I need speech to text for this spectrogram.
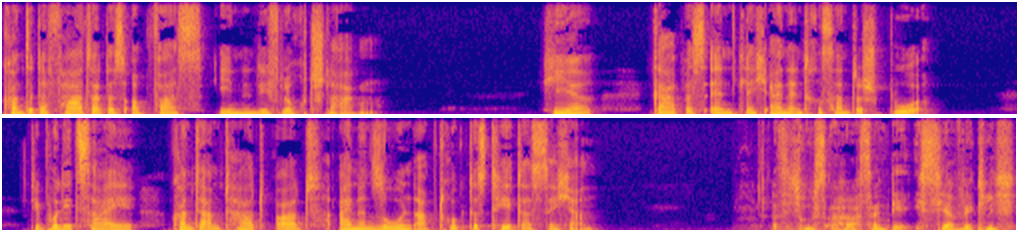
konnte der Vater des Opfers ihn in die Flucht schlagen. Hier gab es endlich eine interessante Spur. Die Polizei konnte am Tatort einen Sohlenabdruck des Täters sichern. Also ich muss auch sagen, der ist ja wirklich,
